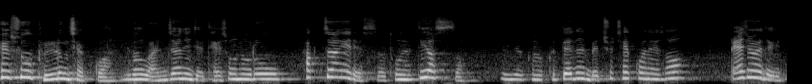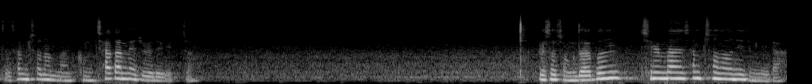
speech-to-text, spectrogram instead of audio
회수 불능 채권. 이건 완전히 이제 대손으로 확정이 됐어. 돈을 띄었어. 이제 그, 그때는 매출 채권에서 빼줘야 되겠죠. 3천원만큼 차감해줘야 되겠죠. 그래서 정답은 7만 3천원이 됩니다.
